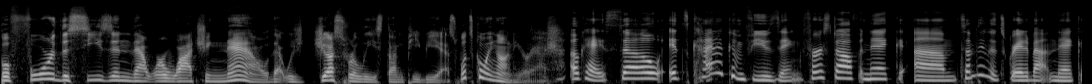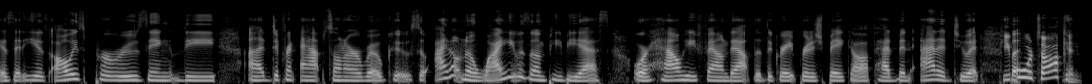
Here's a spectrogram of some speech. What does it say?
before the season that we're watching now that was just released on PBS. What's going on here, Ash? Okay, so it's kind of confusing. First off, Nick, um, something that's great about Nick is that he is always perusing the uh, different apps on our Roku. So I don't know why he was on PBS or how he found out that the Great British Bake Off had been added to it. People But- were talking.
